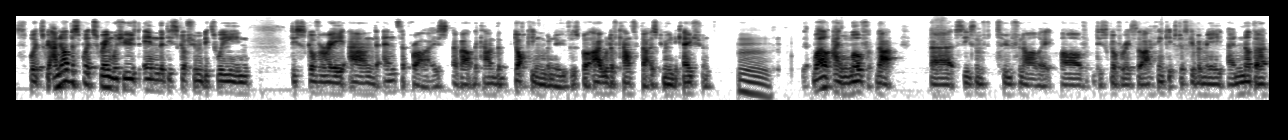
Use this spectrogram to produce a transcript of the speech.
split screen. I know the split screen was used in the discussion between Discovery and Enterprise about the kind of the docking maneuvers, but I would have counted that as communication. Mm. Well, I love that uh, season two finale of Discovery. So I think it's just given me another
